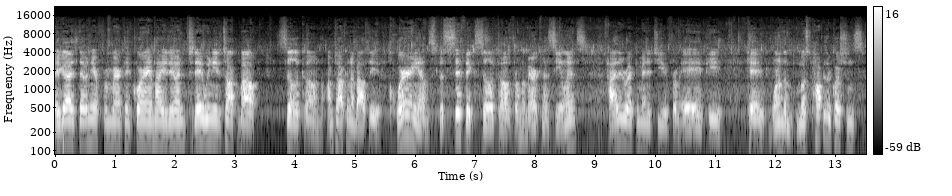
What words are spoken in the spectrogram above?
Hey guys, Devin here from American Aquarium. How you doing? Today we need to talk about silicone. I'm talking about the aquarium specific silicone from American Sealants. Highly recommended to you from AAP. Okay, one of the most popular questions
